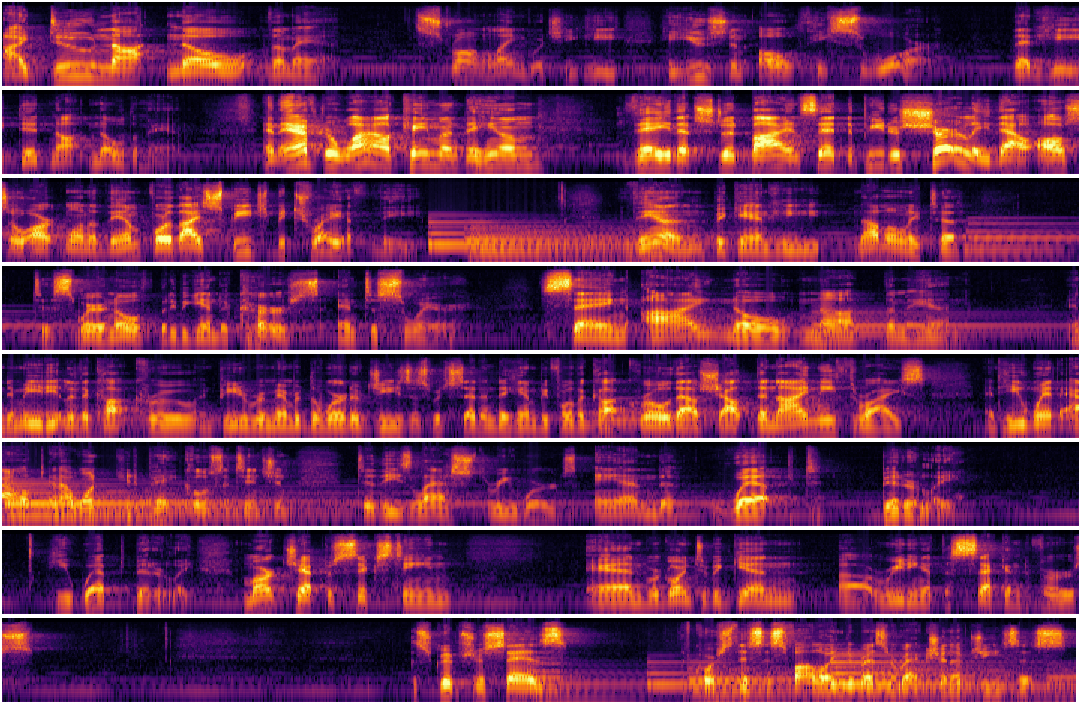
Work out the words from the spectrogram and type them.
I do not know the man. Strong language. He, he, he used an oath. He swore that he did not know the man. And after a while came unto him they that stood by and said to Peter, Surely thou also art one of them, for thy speech betrayeth thee. Then began he not only to, to swear an oath, but he began to curse and to swear saying, I know not the man. And immediately the cock crew, and Peter remembered the word of Jesus, which said unto him, Before the cock crow, thou shalt deny me thrice. And he went out. And I want you to pay close attention to these last three words and wept bitterly. He wept bitterly. Mark chapter 16, and we're going to begin uh, reading at the second verse. The scripture says, of course, this is following the resurrection of Jesus.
